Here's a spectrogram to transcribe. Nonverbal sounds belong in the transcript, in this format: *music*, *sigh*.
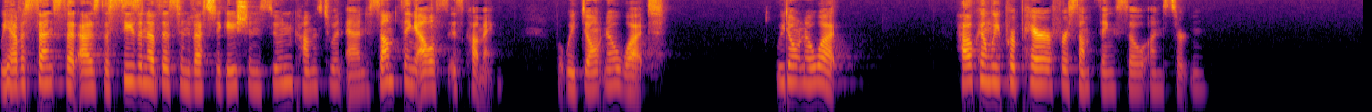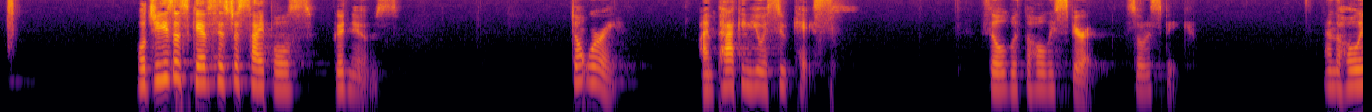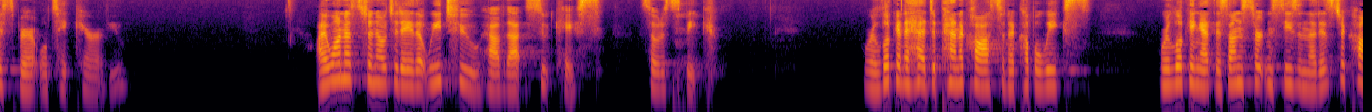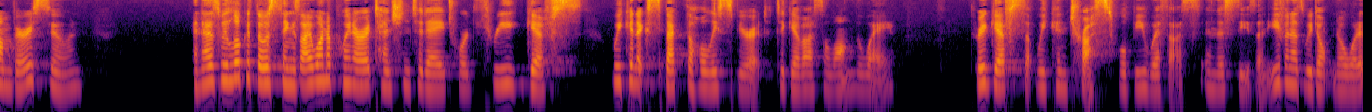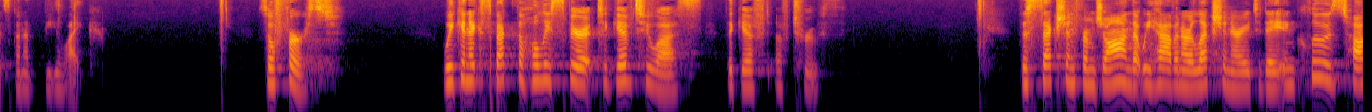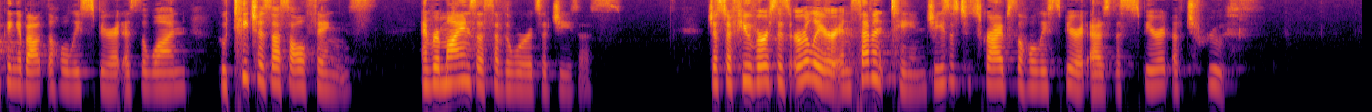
We have a sense that as the season of this investigation soon comes to an end, something else is coming, but we don't know what. We don't know what. How can we prepare for something so uncertain? Well, Jesus gives his disciples good news. Don't worry. I'm packing you a suitcase filled with the Holy Spirit, so to speak. And the Holy Spirit will take care of you. I want us to know today that we too have that suitcase, so to speak. We're looking ahead to Pentecost in a couple weeks. We're looking at this uncertain season that is to come very soon. And as we look at those things, I want to point our attention today toward three gifts we can expect the Holy Spirit to give us along the way. Three gifts that we can trust will be with us in this season, even as we don't know what it's going to be like. So, first, we can expect the Holy Spirit to give to us the gift of truth. This section from John that we have in our lectionary today includes talking about the Holy Spirit as the one who teaches us all things and reminds us of the words of Jesus. Just a few verses earlier in 17, Jesus describes the Holy Spirit as the Spirit of truth,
